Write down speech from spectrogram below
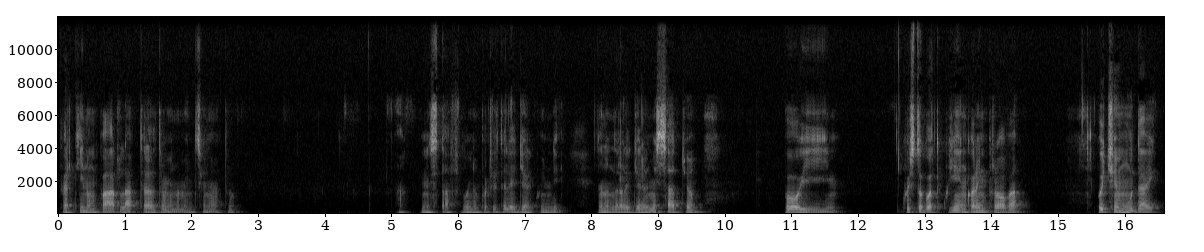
per chi non parla tra l'altro mi hanno menzionato in staff voi non potete leggere quindi non andrò a leggere il messaggio. Poi questo bot qui è ancora in prova. Poi c'è Mudai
